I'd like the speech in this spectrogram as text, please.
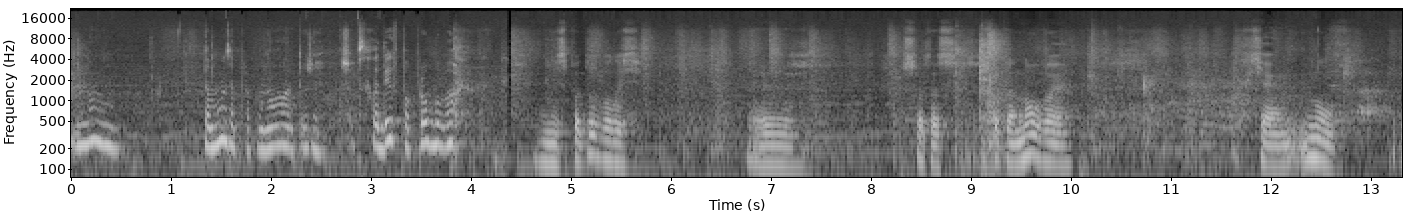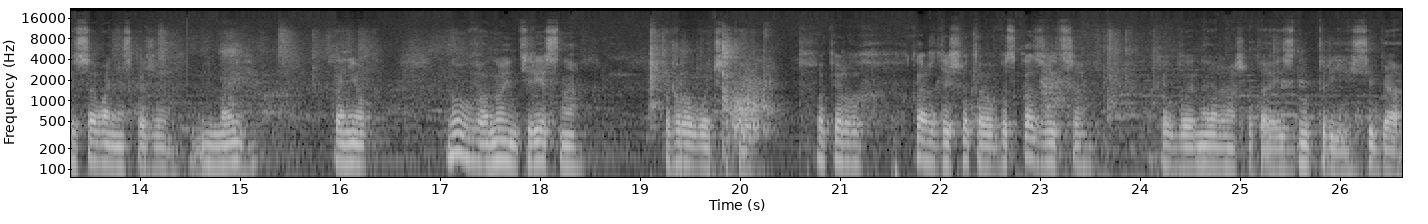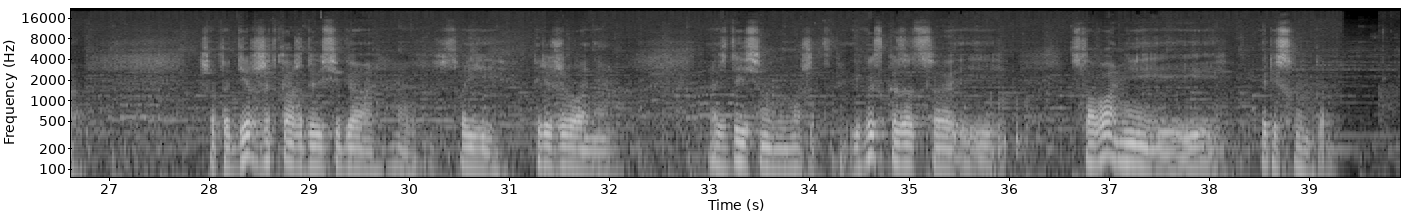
Ну, тому запропонувала теж, щоб сходив, попробував. Мені сподобалось е, что-то, что-то новое. Хотя, ну, рисование, скажу, не мой конек. Ну, оно интересно попробовать что-то. Во-первых, каждый что-то высказывается, как бы, наверное, что-то изнутри себя. Что-то держит каждый у себя, э, свои переживания. А здесь он может и высказаться, и словами, и рисунком.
